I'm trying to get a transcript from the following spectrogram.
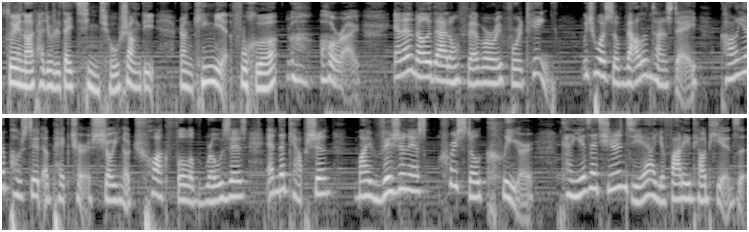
所以呢，他就是在请求上帝让 Kim 也复合。All right, and I know that on February 14th, which was a Valentine's Day, Kanye posted a picture showing a truck full of roses and the caption, My vision is crystal clear. 坎爷在情人节啊也发了一条帖子，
